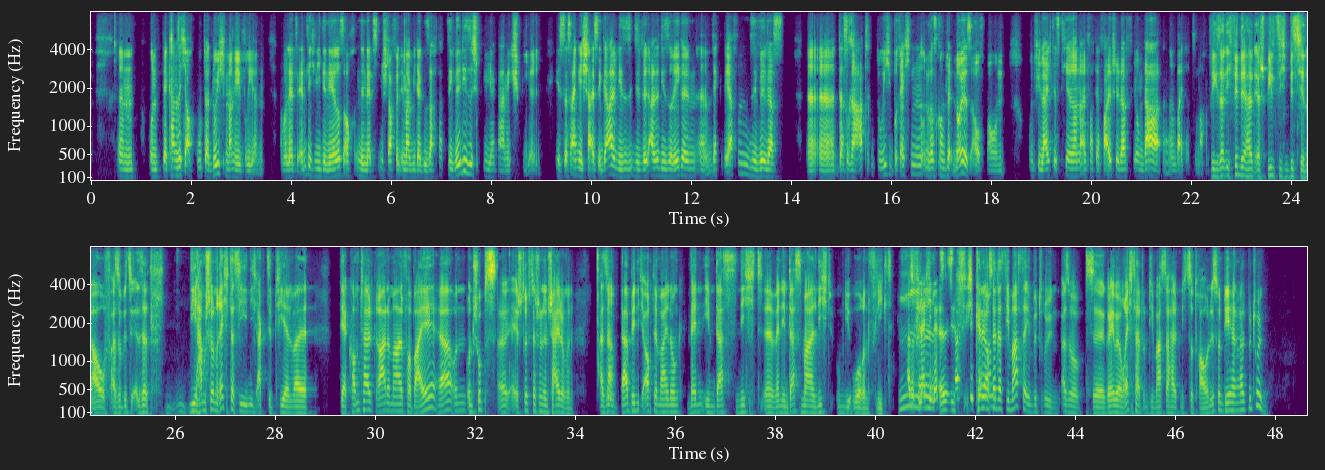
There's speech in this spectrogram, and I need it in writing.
ähm, und der kann sich auch gut dadurch manövrieren. Aber letztendlich, wie Daenerys auch in den letzten Staffeln immer wieder gesagt hat, sie will dieses Spiel ja gar nicht spielen. Ist das eigentlich scheißegal, wie sie, sie will alle diese Regeln äh, wegwerfen. Sie will das äh, äh, das Rad durchbrechen und was komplett Neues aufbauen. Und vielleicht ist Tyrion einfach der Falsche dafür, um da äh, weiterzumachen. Wie gesagt, ich finde halt, er spielt sich ein bisschen auf. Also, also die haben schon recht, dass sie ihn nicht akzeptieren, weil der kommt halt gerade mal vorbei, ja, und, und schubs, äh, er trifft ja schon Entscheidungen. Also ja. da bin ich auch der Meinung, wenn ihm das nicht, äh, wenn ihm das mal nicht um die Ohren fliegt. Also vielleicht die letzte äh, Ich, ich kann ja auch sein, dass die Master ihn betrügen. Also dass äh, Greybear Recht hat und die Master halt nicht zu trauen ist und die halt betrügen.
